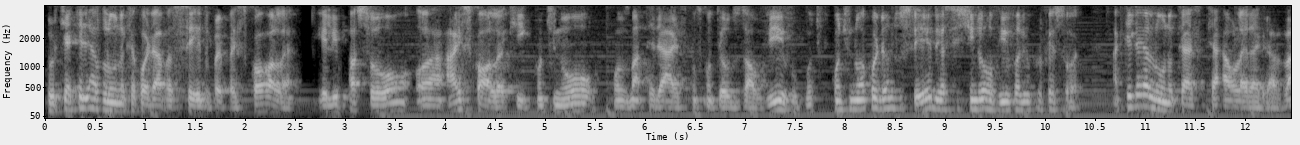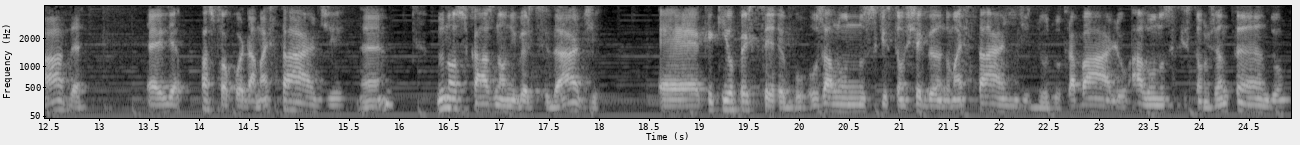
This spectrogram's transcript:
Porque aquele aluno que acordava cedo para ir para a escola, ele passou a, a, escola que continuou com os materiais, com os conteúdos ao vivo, continua acordando cedo e assistindo ao vivo ali o professor. Aquele aluno que a, que a aula era gravada, ele passou a acordar mais tarde, né? No nosso caso, na universidade, é, o que, que eu percebo? Os alunos que estão chegando mais tarde do, do trabalho, alunos que estão jantando,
